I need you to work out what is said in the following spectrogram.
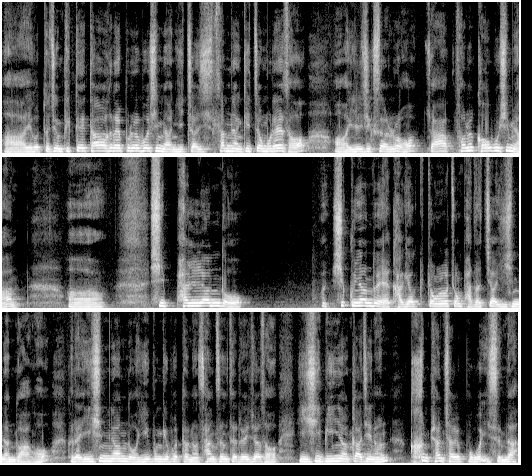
아, 이것도 지금 빅데이터 그래프를 보시면 2013년 기점으로 해서 어, 일직선으로 쫙 선을 그어 보시면 어, 18년도 19년도에 가격종을 좀 받았죠. 20년도하고. 그 다음 20년도 2분기부터는 상승세로 해줘서 22년까지는 큰 편차를 보고 있습니다.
